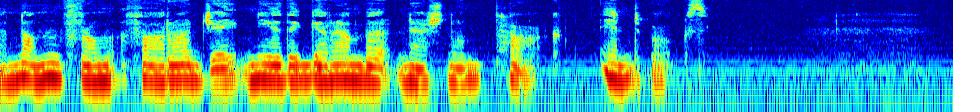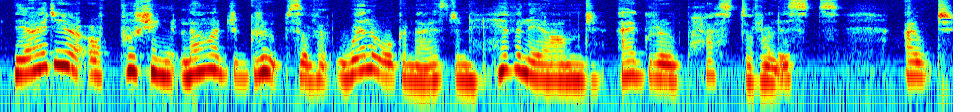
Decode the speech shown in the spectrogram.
A nun from Faraje near the Garamba National Park. End box. The idea of pushing large groups of well-organized and heavily armed agro-pastoralists out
